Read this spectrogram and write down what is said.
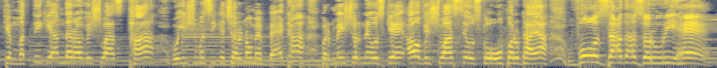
कि मत्ती के अंदर अविश्वास था, वो यीशु मसीह के चरणों में बैठा, परमेश्वर ने उसके अविश्वास से उसको ऊपर उठाया, वो ज़्यादा ज़रूरी है।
